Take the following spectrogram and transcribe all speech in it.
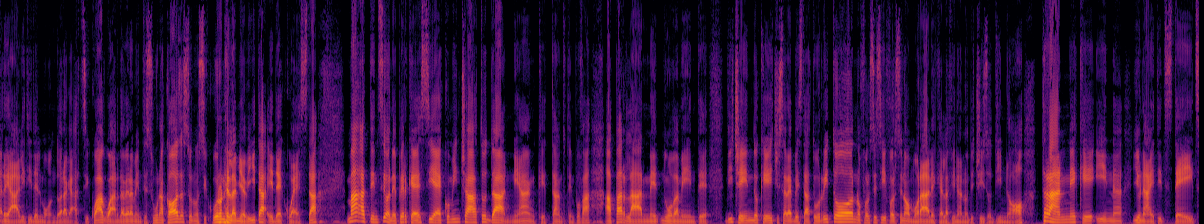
reality del mondo, ragazzi. Qua guarda veramente su una cosa sono sicuro nella mia vita ed è questa Ma attenzione perché si è cominciato da neanche tanto tempo fa a parlarne nuovamente, dicendo che ci sarebbe stato un ritorno, forse sì, forse no, morale che alla fine hanno deciso di no, tranne che in United States,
